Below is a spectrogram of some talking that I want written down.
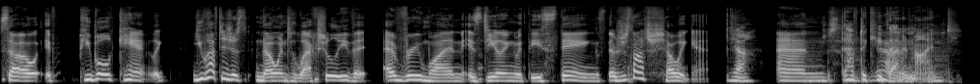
So if people can't, like, you have to just know intellectually that everyone is dealing with these things. They're just not showing it. yeah. And Just have to keep yeah. that in mind.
